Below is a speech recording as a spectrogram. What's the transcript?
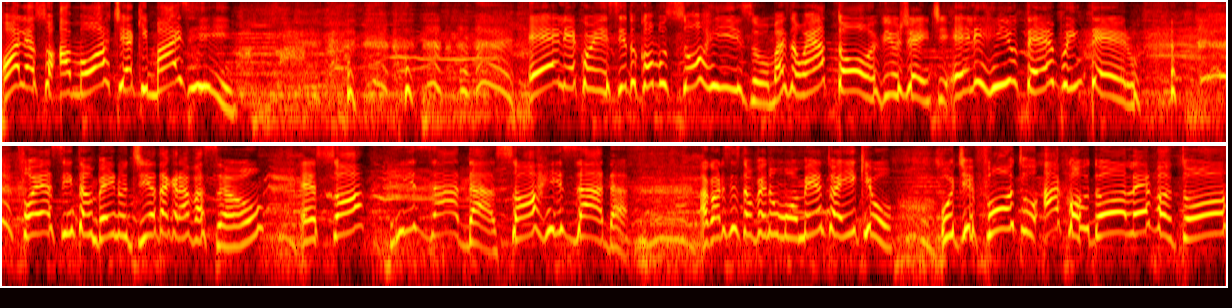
Olha só, a morte é que mais ri. Ele é conhecido como sorriso, mas não é à toa, viu, gente? Ele ri o tempo inteiro. Foi assim também no dia da gravação. É só risada, só risada. Agora vocês estão vendo um momento aí que o, o defunto acordou, levantou,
